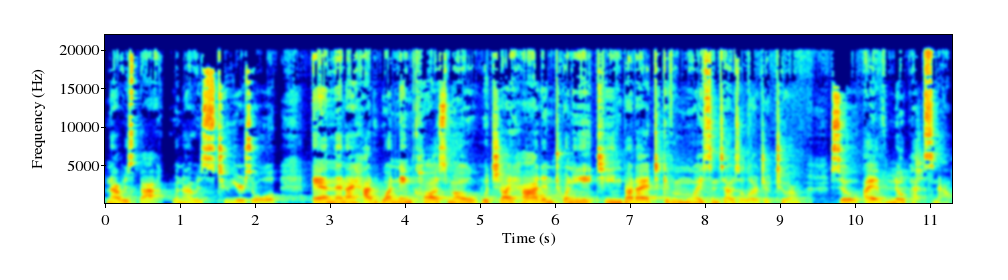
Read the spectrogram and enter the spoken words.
when I was back when I was two years old. And then I had one named Cosmo, which I had in 2018, but I had to give him away since I was allergic to him. So I have no pets now.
